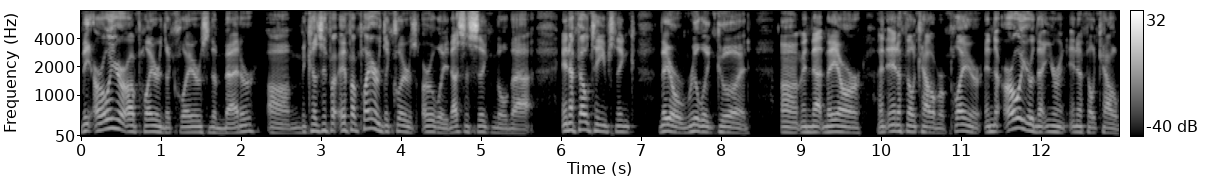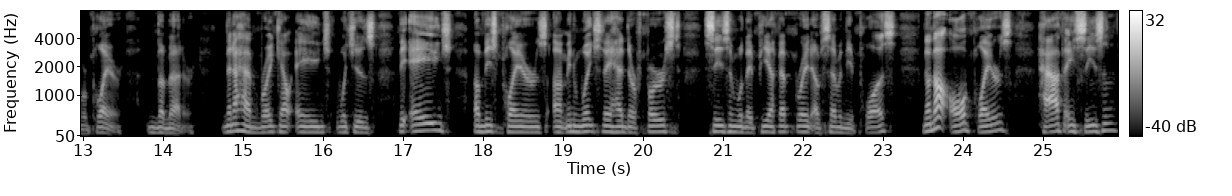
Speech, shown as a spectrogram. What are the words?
the earlier a player declares, the better. Um, because if a, if a player declares early, that's a signal that NFL teams think they are really good um, and that they are an NFL caliber player. And the earlier that you're an NFL caliber player, the better. Then I have breakout age, which is the age of these players um, in which they had their first season with a PFF grade of 70 plus. Now, not all players have a season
